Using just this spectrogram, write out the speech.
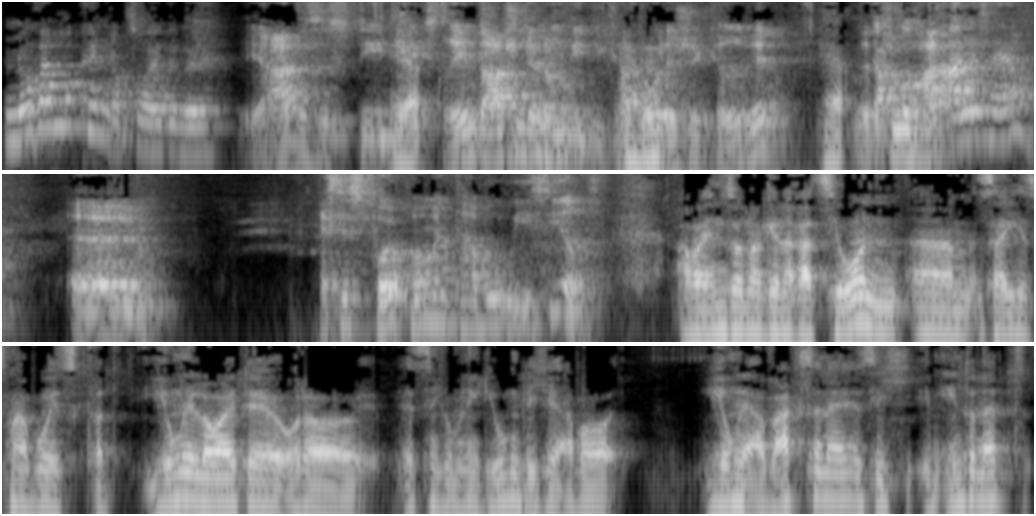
Nur wenn man Kinder zeugen will. Ja, das ist die, die Ja. Extremdarstellung, die die katholische Kirche Ja. Da dazu kommt hat. alles her. Äh, es ist vollkommen tabuisiert. Aber in so einer Generation, ähm, sage ich jetzt mal, wo jetzt gerade junge Leute oder jetzt nicht unbedingt Jugendliche, aber junge Erwachsene sich im Internet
